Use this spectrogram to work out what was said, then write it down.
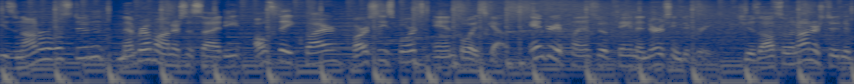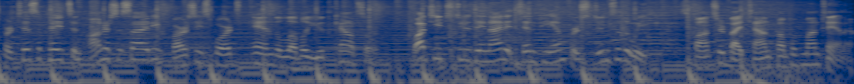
He's an honor roll student, member of Honor Society, All State Choir, varsity sports, and Boy Scouts. Andrea plans to obtain a nursing degree. She is also an honor student who participates in Honor Society, varsity sports, and the Lovell Youth Council. Watch each Tuesday night at 10 p.m. for Students of the Week, sponsored by Town Pump of Montana.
